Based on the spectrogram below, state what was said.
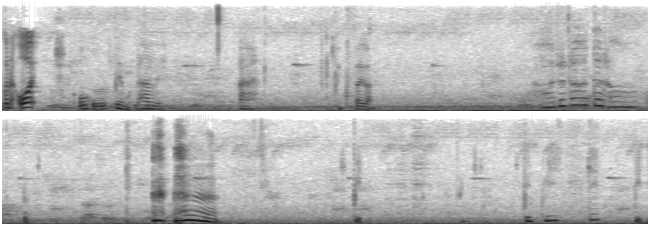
ดี๋ยวก็นะโอ๊ยโอ้โหเปลี่ยนหมดท่านเลย อะปิดไฟก่อนปิดปิดปิดปิดปิดปิด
